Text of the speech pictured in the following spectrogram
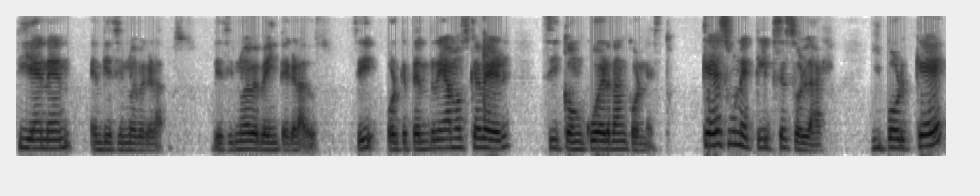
tienen en 19 grados, 19, 20 grados, ¿sí? Porque tendríamos que ver si concuerdan con esto. ¿Qué es un eclipse solar? ¿Y por qué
